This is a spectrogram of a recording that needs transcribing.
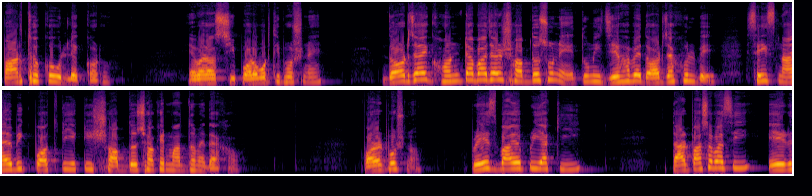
পার্থক্য উল্লেখ করো। এবার আসছি পরবর্তী প্রশ্নে। দরজায় ঘণ্টা বাজার শব্দ শুনে তুমি যেভাবে দরজা খুলবে, সেই স্নায়বিক পথটি একটি শব্দ ছকের মাধ্যমে দেখাও। পরের প্রশ্ন, প্রেস বায়োপ্রিয়া কি? তার পাশাপাশি এর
